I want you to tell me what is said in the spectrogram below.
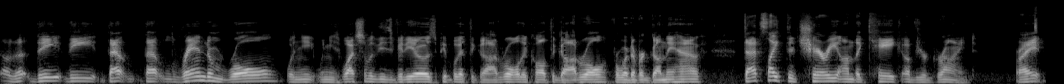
The, the the that that random roll when you when you watch some of these videos, people get the god roll. They call it the god roll for whatever gun they have. That's like the cherry on the cake of your grind, right?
